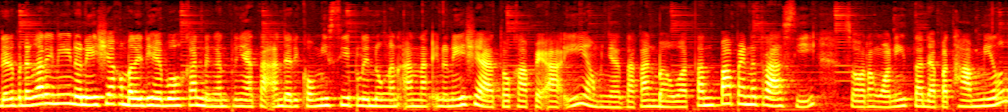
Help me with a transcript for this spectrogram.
Dan pendengar ini Indonesia kembali dihebohkan dengan pernyataan dari Komisi Pelindungan Anak Indonesia atau KPAI yang menyatakan bahwa tanpa penetrasi seorang wanita dapat hamil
